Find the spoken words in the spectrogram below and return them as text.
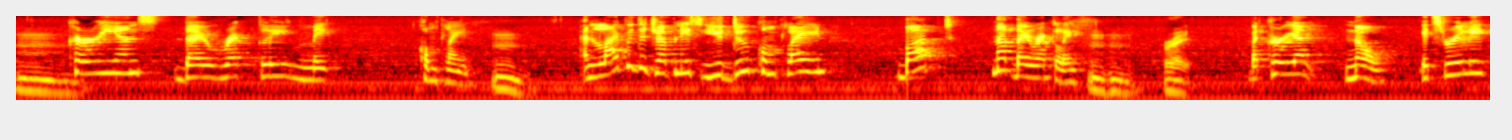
Mm. koreans directly make complain Mm. and like with the japanese you do complain but not directly hmm Right. but Korean, no. It's really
